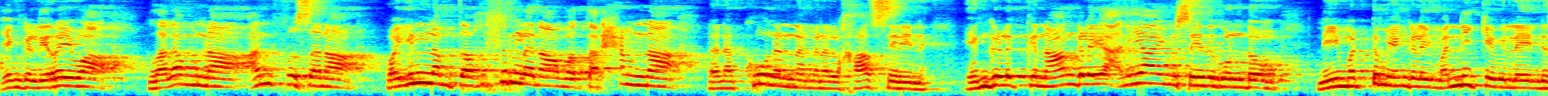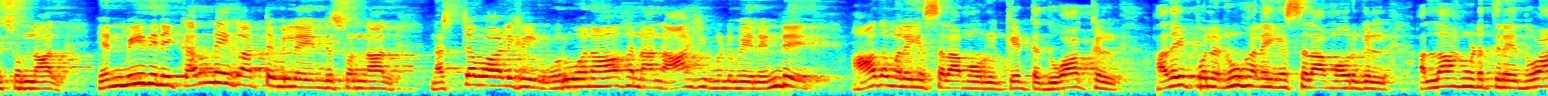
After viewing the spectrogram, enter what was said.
எங்கள் இறைவா லலம்னா அன்புசனா வயில்லம் இல்லம் வ தர்ஹம்னா லனக்கூனன்ன மினல் ஹாசிரின். எங்களுக்கு நாங்களே அநியாயம் செய்து கொண்டோம். நீ மட்டும் எங்களை மன்னிக்கவில்லை என்று சொன்னால் என் மீது நீ கருணை காட்டவில்லை என்று சொன்னால் நஷ்டவாளிகள் ஒருவனாக நான் ஆகிவிடுவேன் என்று ஆதம் அலைஹிஸ்ஸலாம் அவர்கள் கேட்ட துவாக்கள். அதே போல நூஹ் அலைஹிஸ்ஸலாம் அவர்கள் அல்லாஹ்விடத்திலே துவா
